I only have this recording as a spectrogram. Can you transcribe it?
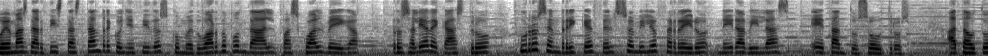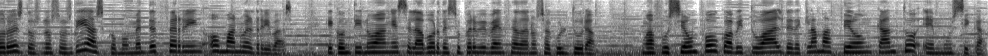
Poemas de artistas tan recoñecidos como Eduardo Pondal, Pascual Veiga, Rosalía de Castro, Curros Enríquez, Celso Emilio Ferreiro, Neira Vilas e tantos outros. Ata autores dos nosos días como Méndez Ferrín ou Manuel Rivas que continúan ese labor de supervivencia da nosa cultura. Unha fusión pouco habitual de declamación, canto e música.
